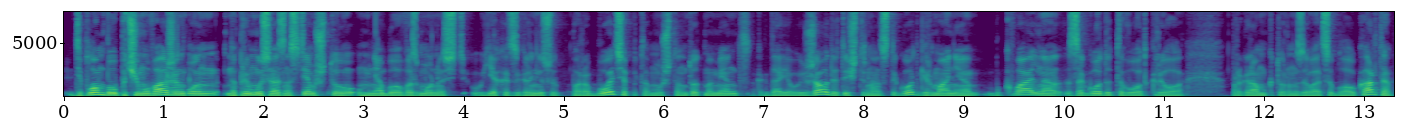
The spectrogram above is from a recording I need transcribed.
Диплом был почему важен? Он напрямую связан с тем, что у меня была возможность уехать за границу по работе, потому что на тот момент, когда я уезжал, 2013 год, Германия буквально за год до того открыла программу, которая называется Блаукарта.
